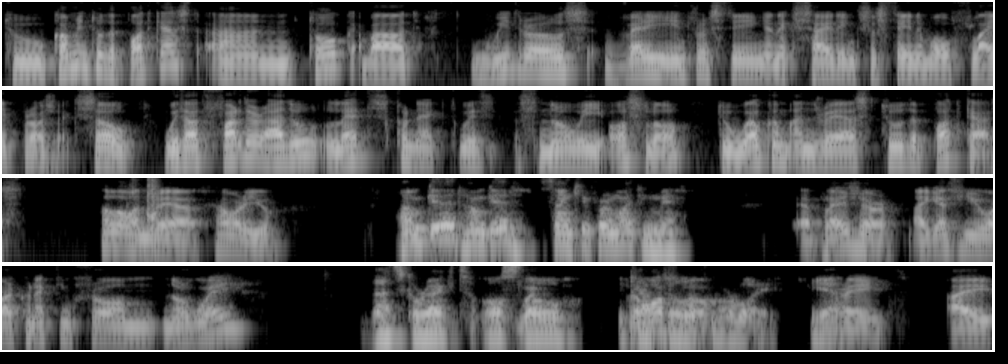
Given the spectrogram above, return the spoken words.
to come into the podcast and talk about Widerøe's very interesting and exciting sustainable flight project. So, without further ado, let's connect with snowy Oslo to welcome Andreas to the podcast. Hello, Andreas. How are you? I'm good. I'm good. Thank you for inviting me. A pleasure. I guess you are connecting from Norway? That's correct. Oslo, Where? the from capital Oslo. of Norway. Yeah. Great. I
